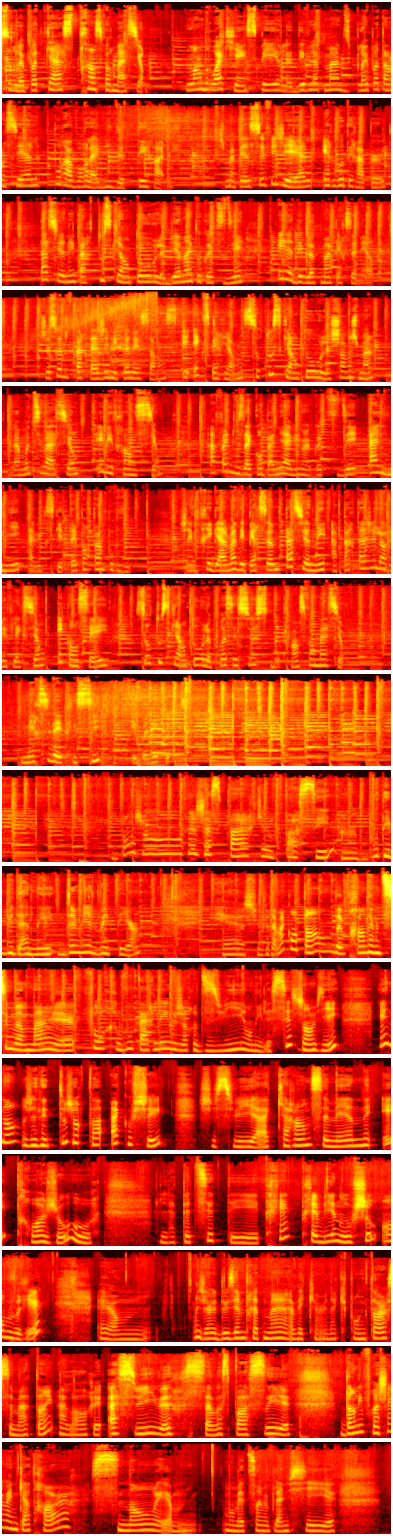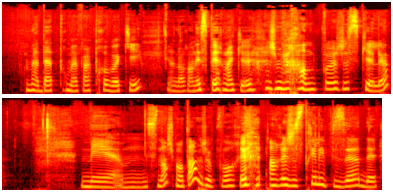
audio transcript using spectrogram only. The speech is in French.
sur le podcast Transformation, l'endroit qui inspire le développement du plein potentiel pour avoir la vie de tes rêves. Je m'appelle Sophie GL, ergothérapeute, passionnée par tout ce qui entoure le bien-être au quotidien et le développement personnel. Je souhaite vous partager mes connaissances et expériences sur tout ce qui entoure le changement, la motivation et les transitions, afin de vous accompagner à vivre un quotidien aligné avec ce qui est important pour vous. J'inviterai également des personnes passionnées à partager leurs réflexions et conseils sur tout ce qui entoure le processus de transformation. Merci d'être ici et bonne écoute. Bonjour, j'espère que vous passez un beau début d'année 2021. Euh, je suis vraiment contente de prendre un petit moment euh, pour vous parler aujourd'hui. On est le 6 janvier et non, je n'ai toujours pas accouché. Je suis à 40 semaines et 3 jours. La petite est très très bien au chaud, on dirait. Euh, j'ai un deuxième traitement avec un acupuncteur ce matin, alors euh, à suivre, ça va se passer euh, dans les prochains 24 heures. Sinon, mon médecin m'a planifié ma date pour me faire provoquer, alors en espérant que je me rende pas jusque-là. Mais euh, sinon, je suis contente, je vais pouvoir enregistrer l'épisode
